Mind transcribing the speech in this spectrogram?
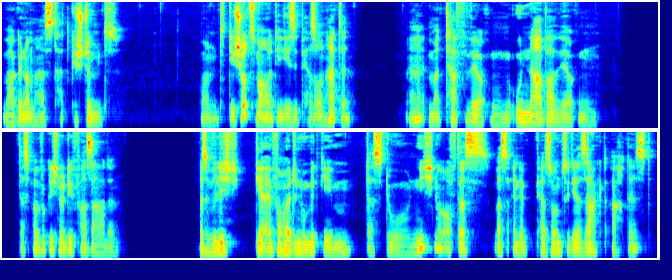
wahrgenommen hast, hat gestimmt. Und die Schutzmauer, die diese Person hatte, ja, immer tough wirken, unnahbar wirken, das war wirklich nur die Fassade. Also will ich dir einfach heute nur mitgeben, dass du nicht nur auf das, was eine Person zu dir sagt, achtest,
